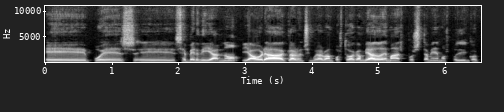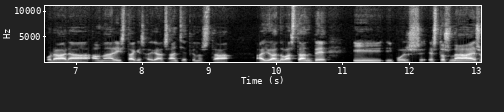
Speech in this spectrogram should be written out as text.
eh, pues eh, se perdían, ¿no? Y ahora, claro, en Singular Bank pues todo ha cambiado, además pues también hemos podido incorporar a, a un analista que es Adrián Sánchez, que nos está ayudando bastante y, pues esto es una, es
